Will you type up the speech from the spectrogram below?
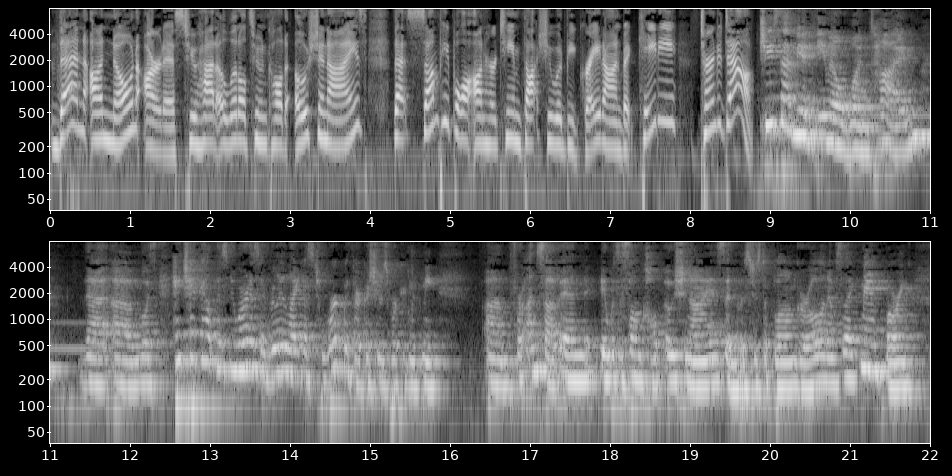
then unknown artist who had a little tune called Ocean Eyes that some people on her team thought she would be great on, but Katy turned it down. She sent me an email one time that um, was, "Hey, check out this new artist. I'd really like us to work with her because she was working with me um, for Unsub, and it was a song called Ocean Eyes, and it was just a blonde girl, and I was like, man, boring."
